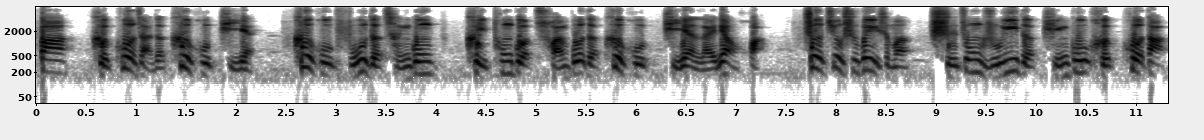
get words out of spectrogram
八、可扩展的客户体验，客户服务的成功可以通过传播的客户体验来量化，这就是为什么。始终如一的评估和扩大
